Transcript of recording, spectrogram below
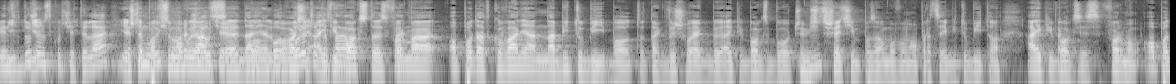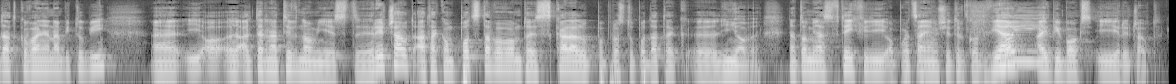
Więc w dużym skrócie tyle. Jeszcze, Jeszcze podsumowując, Daniel, bo, bo, bo właśnie IP Box to jest tak? forma opodatkowania na B2B, bo to tak wyszło, jakby IP Box było czymś mhm. trzecim poza umową o pracę i B2B, to IP tak. Box jest formą opodatkowania na B2B e, i alternatywną jest ryczałt, a taką podstawową to jest skala lub po prostu podatek e, liniowy. Natomiast w tej chwili opłacają się tylko dwie, no i... IP Box i ryczałt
